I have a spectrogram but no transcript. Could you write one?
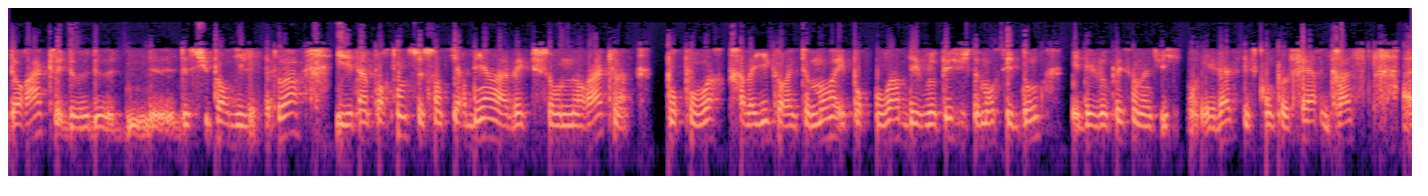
d'oracle, de, de, de, de support divinatoire, il est important de se sentir bien avec son oracle pour pouvoir travailler correctement et pour pouvoir développer justement ses dons et développer son intuition. Et là, c'est ce qu'on peut faire grâce à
